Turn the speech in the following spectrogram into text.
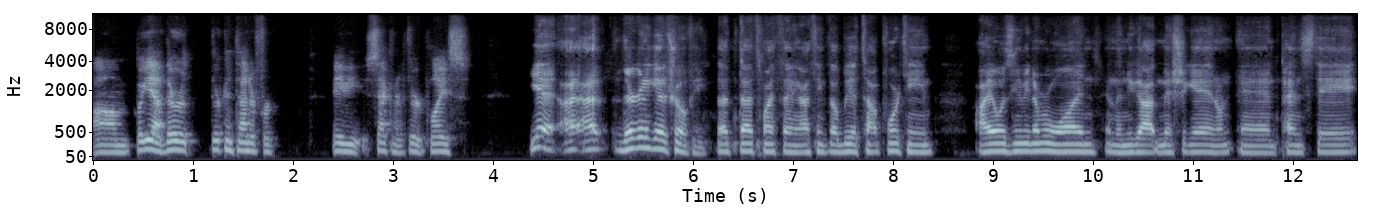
Um, but yeah, they're they're contender for maybe second or third place. Yeah, I, I, they're gonna get a trophy. That that's my thing. I think they'll be a top four team. Iowa's gonna be number one, and then you got Michigan and Penn State,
